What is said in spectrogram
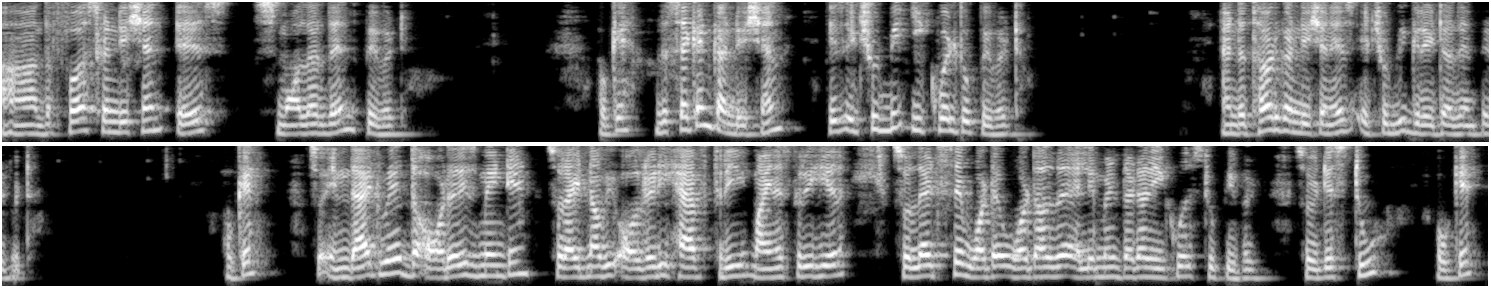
Uh, the first condition is smaller than pivot. Okay the second condition is it should be equal to pivot. And the third condition is it should be greater than pivot. Okay so in that way the order is maintained. So right now we already have 3 minus 3 here. So let's say what are, what are the elements that are equals to pivot? So it is 2 okay.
